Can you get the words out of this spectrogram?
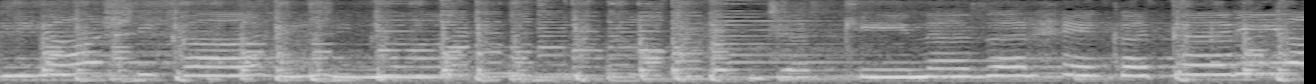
है शिकारी। जबकि नज़र है कतरिया।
